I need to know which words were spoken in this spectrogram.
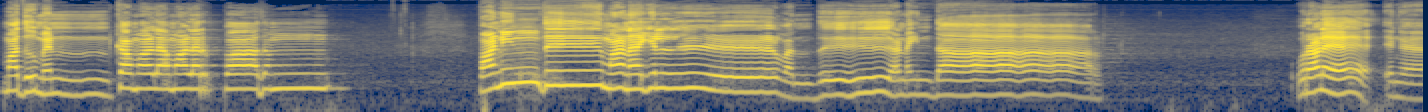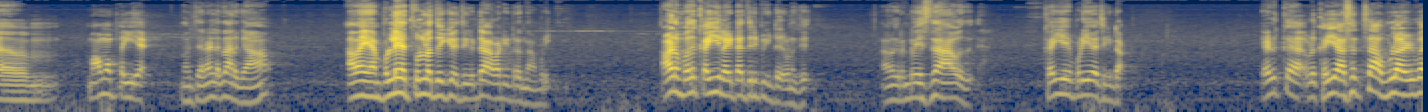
மதுமென் கமல மலர்பாதம் பணிந்து மனையில் வந்து அணைந்தார். ஒரு ஆள் எங்கள் மாமா பையன் நம்ம சென்னையில் தான் இருக்கான். அவன் என் பிள்ளைய துள்ள தூக்கி வச்சுக்கிட்டு ஆடிட்டு இருந்தான் அப்படி. ஆடும்போது கையை லைட்டாக திருப்பிக்கிட்டு அவனுக்கு. அவனுக்கு ரெண்டு வயசு தான் ஆகுது. கையை இப்படியே வச்சுக்கிட்டான். எடுக்க அப்படி கையை அசைச்சா அவ்வளோ அழுவ.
